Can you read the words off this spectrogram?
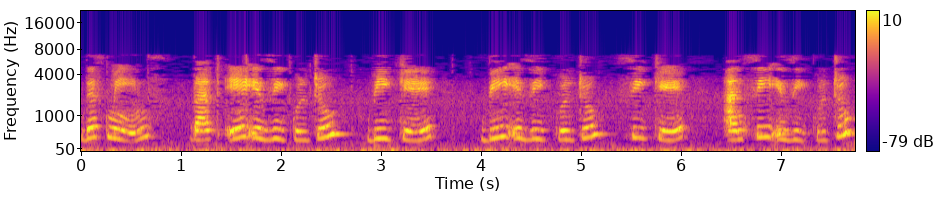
This means that A is equal to BK, B is equal to CK and C is equal to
